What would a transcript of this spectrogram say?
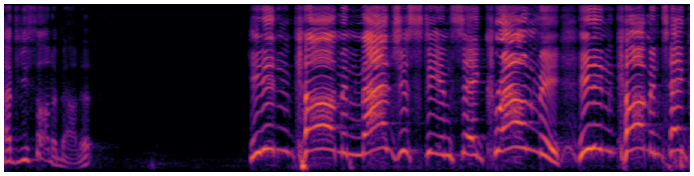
have you thought about it? He didn't come in majesty and say, Crown me. He didn't come and take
